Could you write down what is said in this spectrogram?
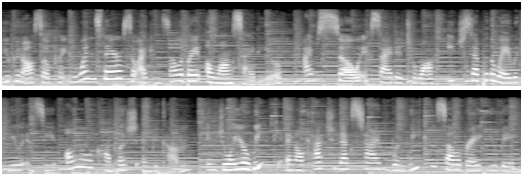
You can also put your wins there so I can celebrate alongside you. I'm so excited to walk each step of the way with you and see all you'll accomplish and become. Enjoy your week, and I'll catch you next time when we can celebrate you being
